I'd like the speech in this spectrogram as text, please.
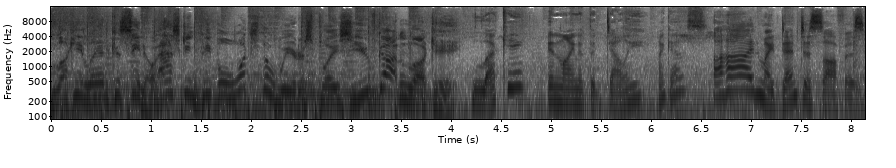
Lucky Land Casino asking people what's the weirdest place you've gotten lucky? Lucky? In line at the deli, I guess. Aha, in my dentist's office.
